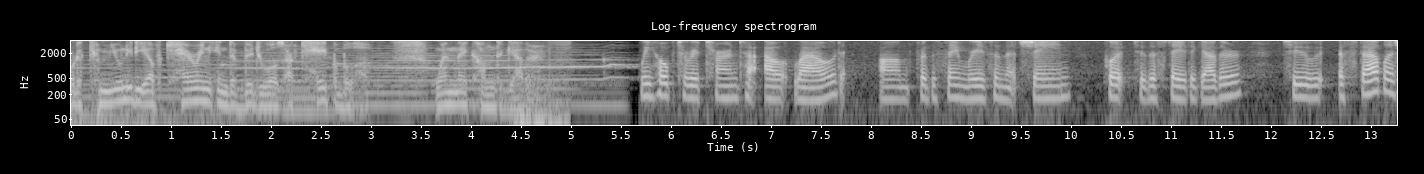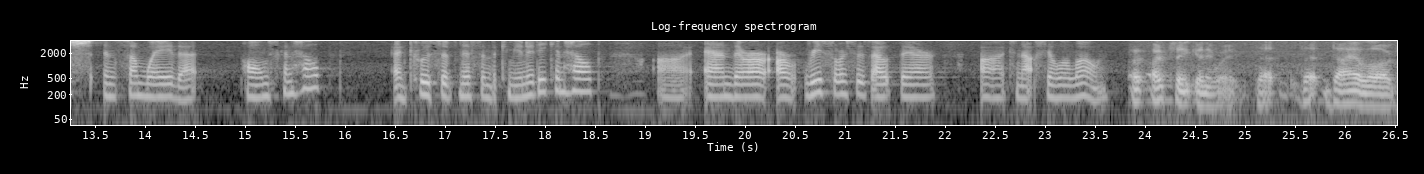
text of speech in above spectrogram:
what a community of caring individuals are capable of when they come together. We hope to return to Out Loud um, for the same reason that Shane put to the Stay Together to establish in some way that poems can help, inclusiveness in the community can help, uh, and there are, are, resources out there uh, to not feel alone. I, I, think, anyway, that, that dialogue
